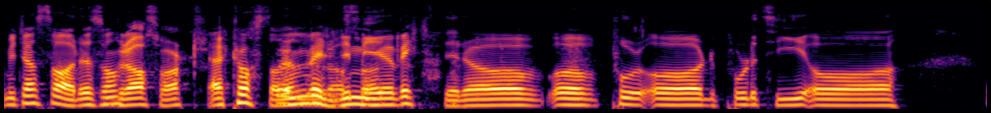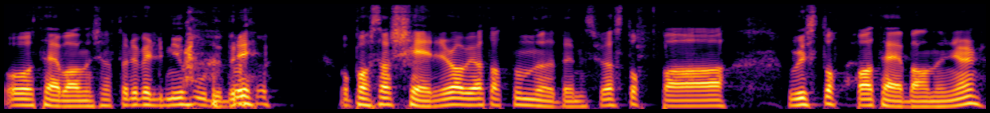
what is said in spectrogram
Vi kan svare sånn. Bra svart. Jeg tosta dem veldig mye vekter og, og, og, og politi og, og T-banesjåfører. Veldig mye hodebry. og passasjerer. Og vi har tatt noen nødbrems. Vi har stoppa Vi stoppa T-banen.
